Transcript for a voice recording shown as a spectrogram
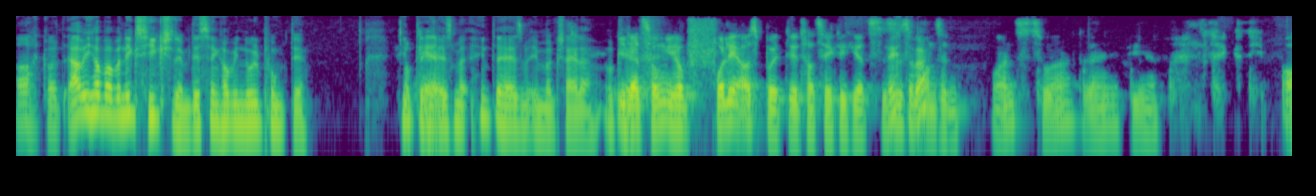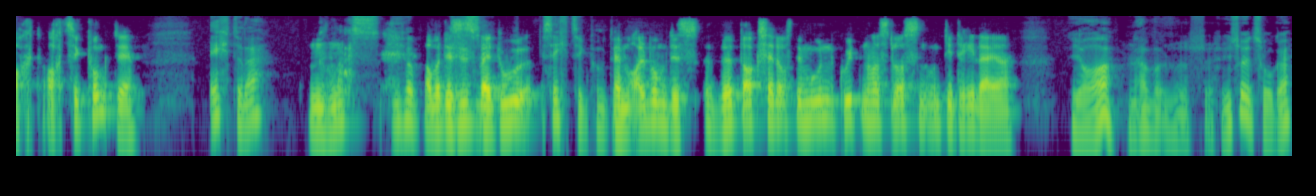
Ach Gott. Aber ich habe aber nichts hingeschrieben, deswegen habe ich null Punkte. Hinterher, okay. ist man, hinterher ist man immer gescheiter. Okay. Ich würde sagen, ich habe volle Ausbeute tatsächlich jetzt. Das Echt, ist Wahnsinn. 1, 2, 3, 4, 5, 6, 7, 8. 80 Punkte. Echt, oder? Mhm. Krass. Aber das ist, weil du 60 Punkte. beim Album das The Dark Side of the Moon guten hast lassen und die Drehleier. Ja, na, das ist halt so, gell?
